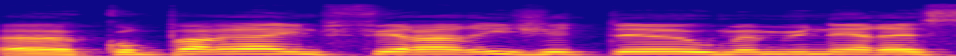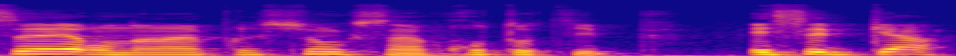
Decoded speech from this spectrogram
Euh, comparé à une Ferrari GTE ou même une RSR, on a l'impression que c'est un prototype. Et c'est le cas.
